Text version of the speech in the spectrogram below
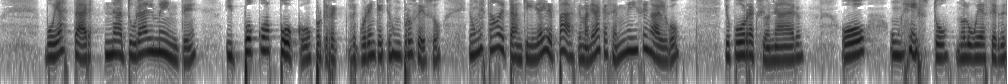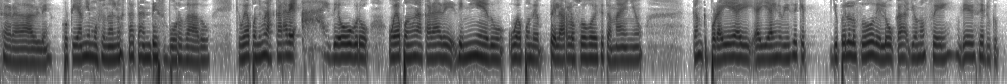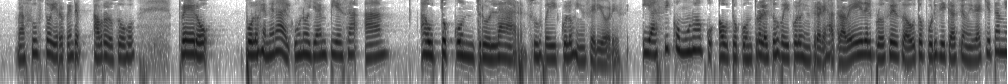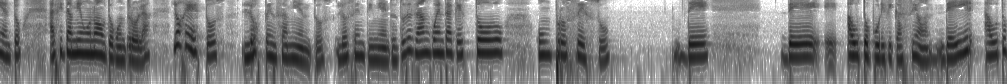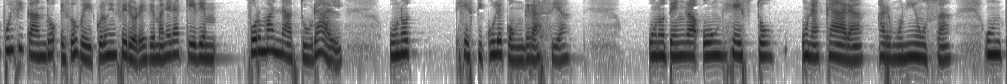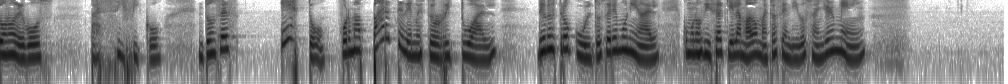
voy a estar naturalmente y poco a poco, porque recuerden que esto es un proceso, en un estado de tranquilidad y de paz, de manera que si a mí me dicen algo, yo puedo reaccionar o un gesto no lo voy a hacer desagradable, porque ya mi emocional no está tan desbordado, que voy a poner una cara de ay, de ogro, o voy a poner una cara de, miedo, o voy a poner pelar los ojos de ese tamaño. Aunque por ahí hay, alguien que dice que yo pelo los ojos de loca, yo no sé, debe ser que me asusto y de repente abro los ojos, pero por lo general uno ya empieza a autocontrolar sus vehículos inferiores y así como uno autocontrola esos vehículos inferiores a través del proceso de autopurificación y de aquietamiento, así también uno autocontrola los gestos, los pensamientos, los sentimientos. Entonces se dan cuenta que es todo un proceso de, de eh, autopurificación, de ir autopurificando esos vehículos inferiores de manera que de forma natural uno gesticule con gracia, uno tenga un gesto, una cara armoniosa, un tono de voz pacífico. Entonces, esto forma parte de nuestro ritual, de nuestro culto ceremonial, como nos dice aquí el amado Maestro Ascendido Saint Germain,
